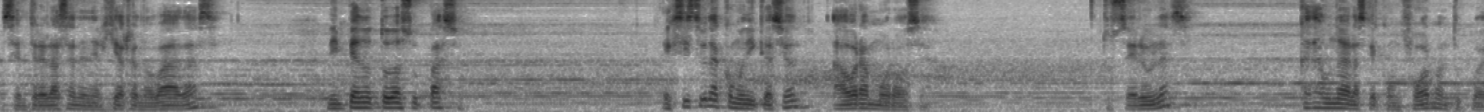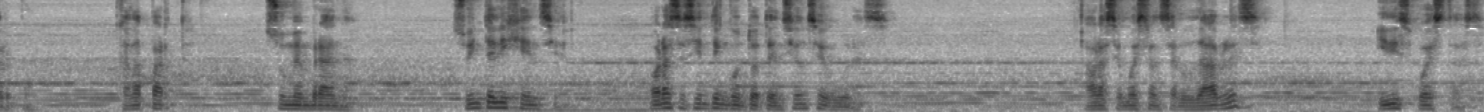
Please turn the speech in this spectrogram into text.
Se entrelazan energías renovadas, limpiando todo a su paso. Existe una comunicación ahora amorosa. Tus células, cada una de las que conforman tu cuerpo, cada parte, su membrana, su inteligencia, ahora se sienten con tu atención seguras. Ahora se muestran saludables y dispuestas.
